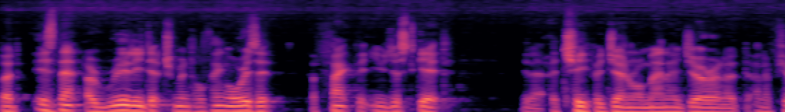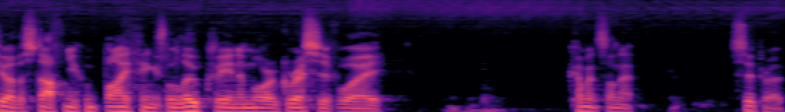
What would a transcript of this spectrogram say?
But is that a really detrimental thing, or is it the fact that you just get you know, a cheaper general manager and a, and a few other stuff, and you can buy things locally in a more aggressive way. Comments on that? Super.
